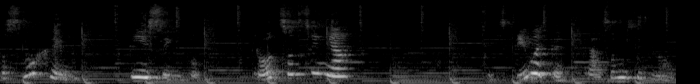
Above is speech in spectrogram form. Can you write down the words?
послухаємо пісеньку про цуценя. Підспівайте разом зі мною.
